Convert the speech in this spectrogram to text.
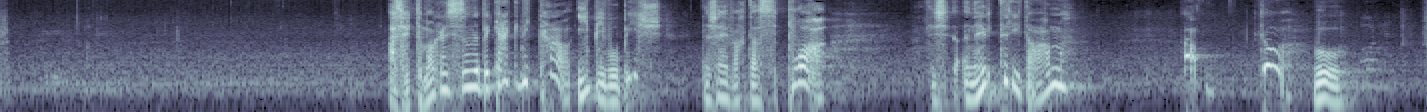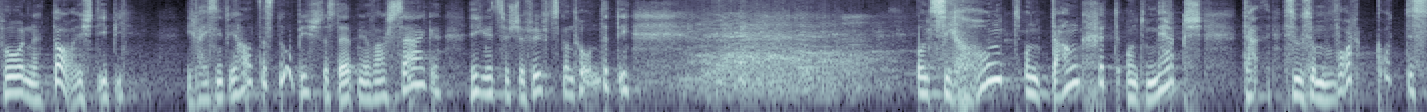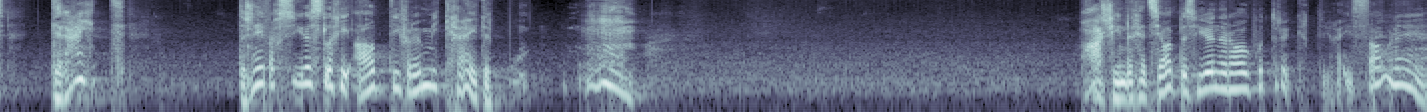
Also heute Morgen so eine Begegnung gehabt. Ibi, wo bist du? Das ist einfach das, boah, das ist eine ältere Dame. Ah, da, wo? Vorne. Da ist Ibi. Ich weiß nicht, wie alt das du bist, das darf mir fast sagen. Irgendwie zwischen 50 und 100. und sie kommt und dankt und merkst, dass sie aus dem Wort Gottes dreht. Das ist einfach süßliche alte Frömmigkeit. Wahrscheinlich hat sie ja etwas Hühnerauge gedrückt. Ich weiß es auch nicht.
